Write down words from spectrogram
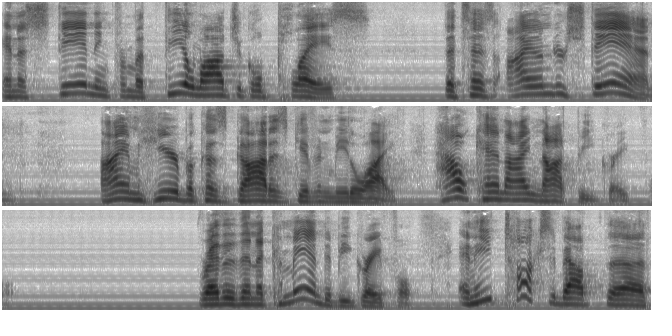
and a standing from a theological place that says, I understand. I am here because God has given me life. How can I not be grateful? Rather than a command to be grateful. And he talks about the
